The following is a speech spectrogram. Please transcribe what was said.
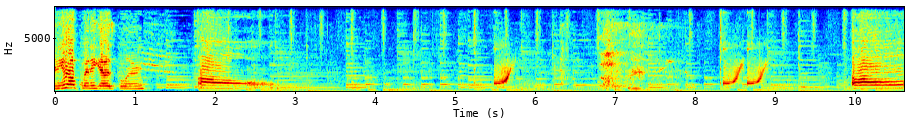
Can you help Winnie get his balloon? Oh. Oh.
